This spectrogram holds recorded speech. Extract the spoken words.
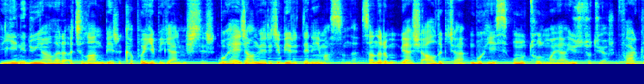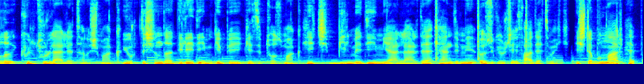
yeni dünyalara açılan bir kapı gibi gelmiştir. Bu heyecan verici bir deneyim aslında. Sanırım yaş aldıkça bu his unutulmaya yüz tutuyor. Farklı kültürlerle tanışmak, yurt dışında dilediğim gibi gezip tozmak, hiç bilmediğim yerlerde kendimi özgürce ifade etmek. İşte bunlar hep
